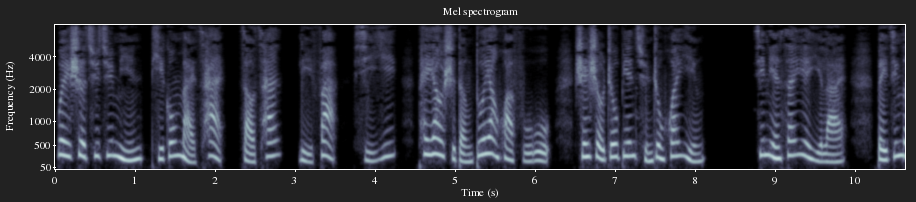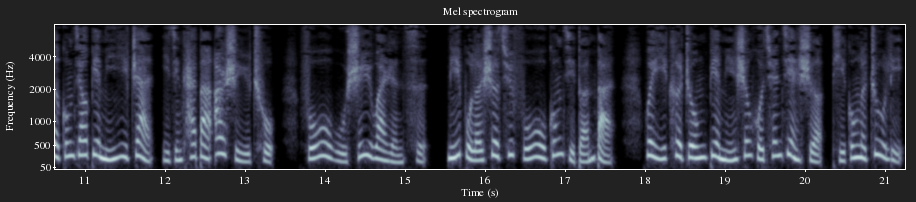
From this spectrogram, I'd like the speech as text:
为社区居民提供买菜、早餐、理发、洗衣、配钥匙等多样化服务，深受周边群众欢迎。今年三月以来，北京的公交便民驿站已经开办二十余处，服务五十余万人次，弥补了社区服务供给短板，为一刻钟便民生活圈建设提供了助力。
